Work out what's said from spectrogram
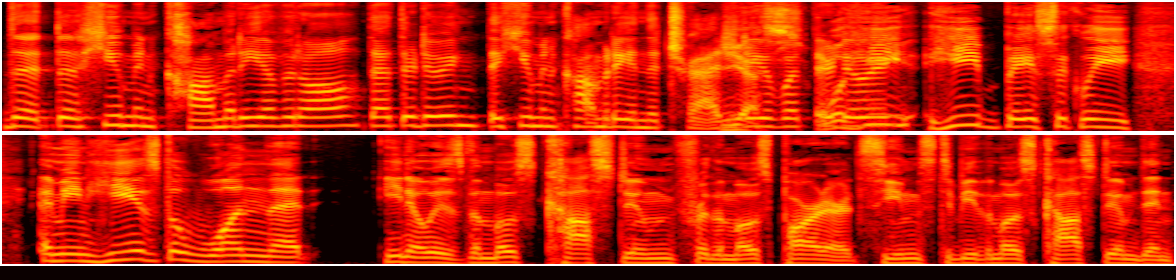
the the human comedy of it all that they're doing, the human comedy and the tragedy of what they're well, doing. He, he basically, I mean, he is the one that, you know, is the most costumed for the most part, or it seems to be the most costumed and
